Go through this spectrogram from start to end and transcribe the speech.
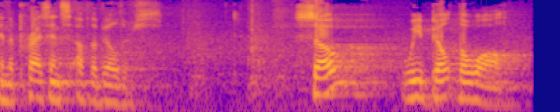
in the presence of the builders. So we built the wall.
